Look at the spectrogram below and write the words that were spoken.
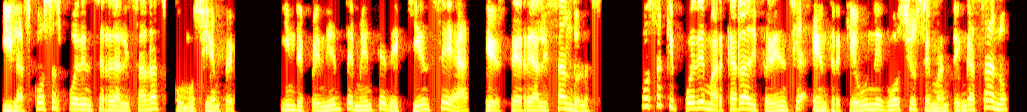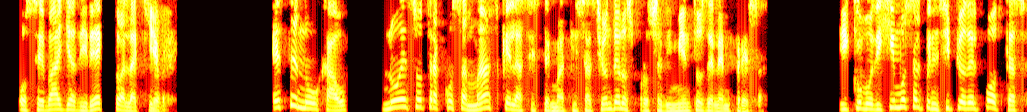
y las cosas pueden ser realizadas como siempre, independientemente de quién sea que esté realizándolas, cosa que puede marcar la diferencia entre que un negocio se mantenga sano o se vaya directo a la quiebra. Este know-how no es otra cosa más que la sistematización de los procedimientos de la empresa. Y como dijimos al principio del podcast,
